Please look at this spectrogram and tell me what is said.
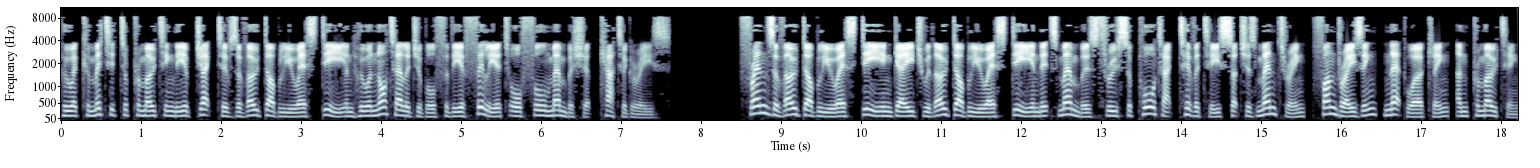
who are committed to promoting the objectives of OWSD and who are not eligible for the affiliate or full membership categories. Friends of OWSD engage with OWSD and its members through support activities such as mentoring, fundraising, networking, and promoting.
